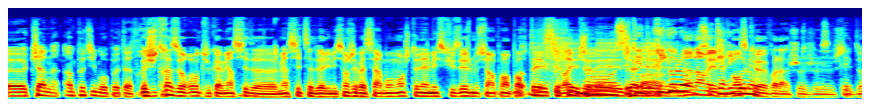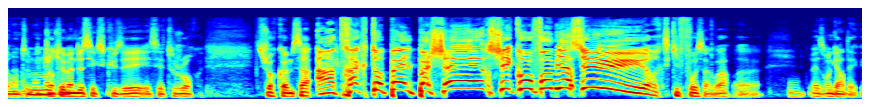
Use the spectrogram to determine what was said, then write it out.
Euh, Kian, un petit mot peut-être. Mais je suis très heureux en tout cas. Merci de merci de cette belle émission. J'ai passé un moment. Je tenais à m'excuser. Je me suis un peu emporté. C'est vrai que c'était rigolo. Non, non, mais je pense rigolo. que voilà, je, je, c'est de, un gentleman de s'excuser et c'est toujours, toujours comme ça. Un tractopelle pas cher chez Confo, bien sûr. Ce qu'il faut savoir, euh, raison gardée.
